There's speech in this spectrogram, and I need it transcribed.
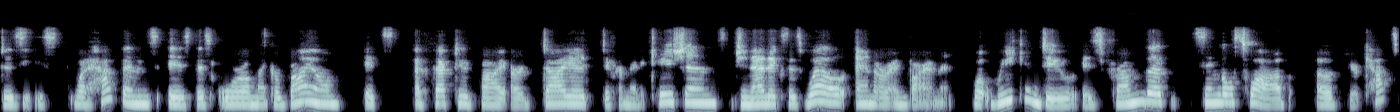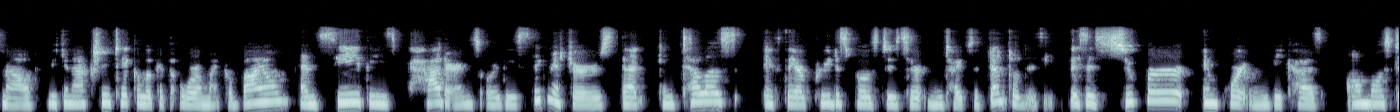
disease. What happens is this oral microbiome, it's affected by our diet, different medications, genetics as well, and our environment. What we can do is from the single swab of your cat's mouth, we can actually take a look at the oral microbiome and see these patterns or these signatures that can tell us if they are predisposed to certain types of dental disease. This is super important because almost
